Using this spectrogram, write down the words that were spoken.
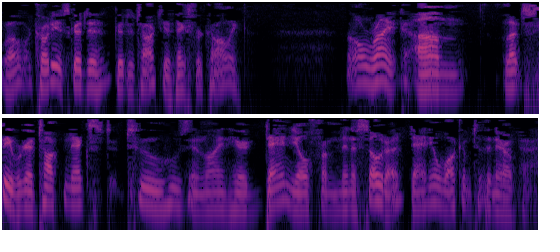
Well, Cody, it's good to good to talk to you. Thanks for calling. All right. Um, let's see. We're going to talk next to who's in line here. Daniel from Minnesota. Daniel, welcome to the Narrow Path.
